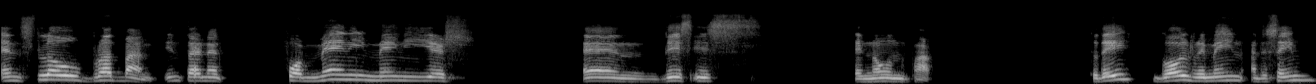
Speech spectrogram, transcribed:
and slow broadband internet for many, many years. And this is a known fact. Today, goal remain at the same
